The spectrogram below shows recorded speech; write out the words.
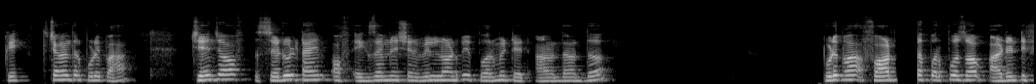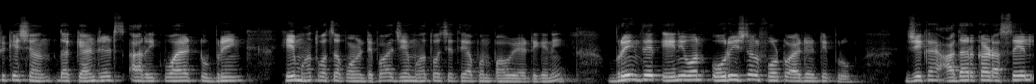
ओके त्याच्यानंतर पुढे पहा. Change of schedule time of examination will not be permitted under the पुढे पहा for the purpose of identification the candidates are required to bring हे महत्त्वाचं पॉईंट आहे. पहा जे महत्त्वाचे ते आपण पाहू या ठिकाणी. Bring their any one original photo identity proof जे काय आधार कार्ड असेल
